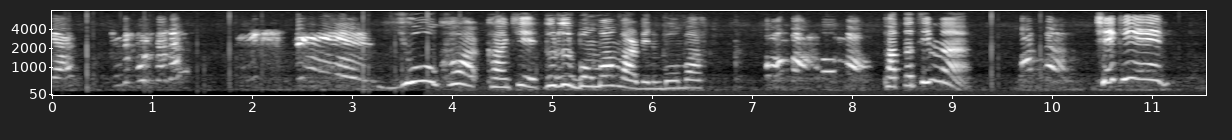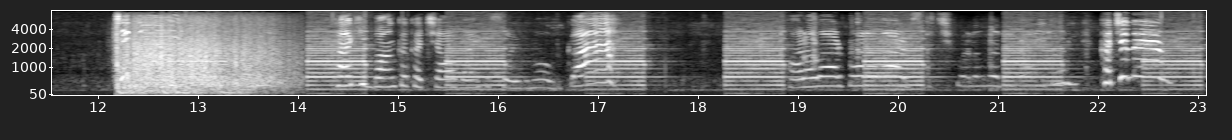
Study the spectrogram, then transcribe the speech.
Gel. Şimdi burada da işte. Yok ha- kanki dur dur bombam var benim bomba. Bomba bomba. Patlatayım mı? Bakın. Çekil. Çekil. Kanki banka kaçağı banka soygunu olduk. Ah! Paralar paralar saç paraları. Kaçalım.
